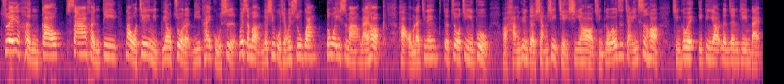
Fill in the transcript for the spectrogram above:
追很高杀很低，那我建议你不要做了，离开股市。为什么？你的辛苦钱会输光，懂我意思吗？来哈，好，我们来今天做进一步啊航运的详细解析哈，请各位，我只讲一次哈，请各位一定要认真听。来，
